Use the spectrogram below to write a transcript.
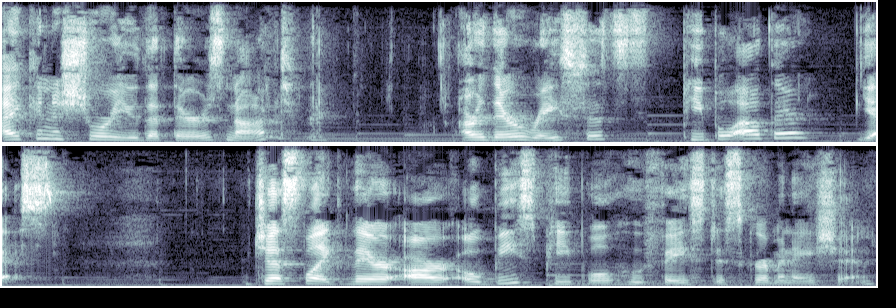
I can assure you that there is not. Are there racist people out there? Yes. Just like there are obese people who face discrimination.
